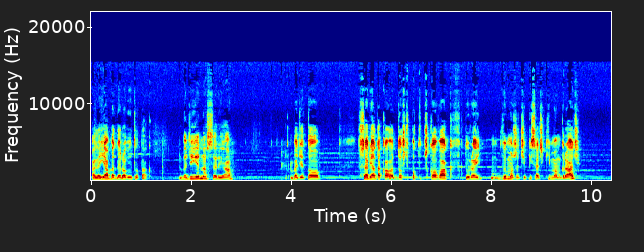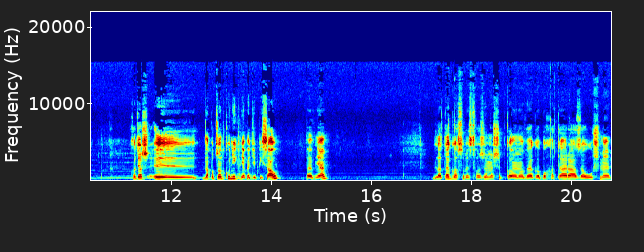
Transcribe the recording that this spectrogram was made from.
ale ja będę robił to tak. Będzie jedna seria, będzie to seria taka dość potyczkowa, w której wy możecie pisać kim mam grać. Chociaż yy, na początku nikt nie będzie pisał, pewnie. Dlatego sobie stworzymy szybko nowego bohatera, załóżmy.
